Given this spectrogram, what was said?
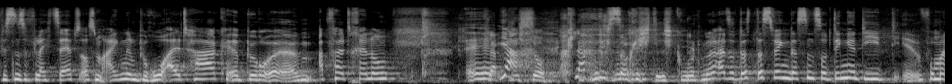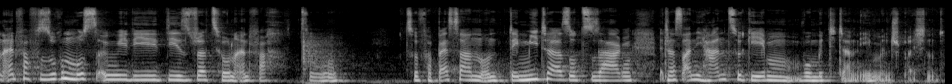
wissen Sie vielleicht selbst aus dem eigenen Büroalltag, äh, Büro, äh, Abfalltrennung. Klappt ja, nicht so. Klappt nicht so richtig gut. Ne? Also das, deswegen, das sind so Dinge, die, die, wo man einfach versuchen muss, irgendwie die, die Situation einfach zu zu verbessern und dem Mieter sozusagen etwas an die Hand zu geben, womit die dann eben entsprechend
